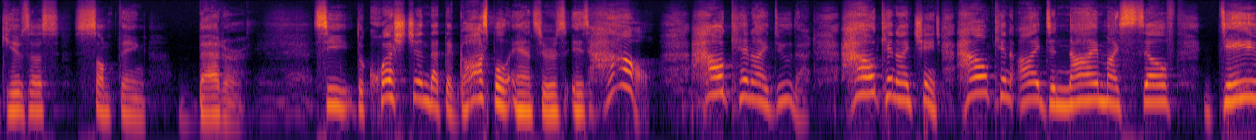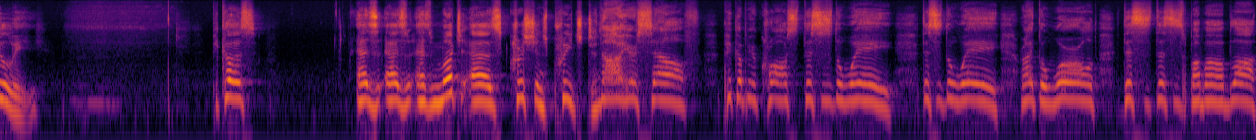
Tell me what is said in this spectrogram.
gives us something better. See, the question that the gospel answers is how? How can I do that? How can I change? How can I deny myself daily? Because as, as, as much as Christians preach, deny yourself, pick up your cross, this is the way, this is the way, right? The world, this is this is blah blah blah,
